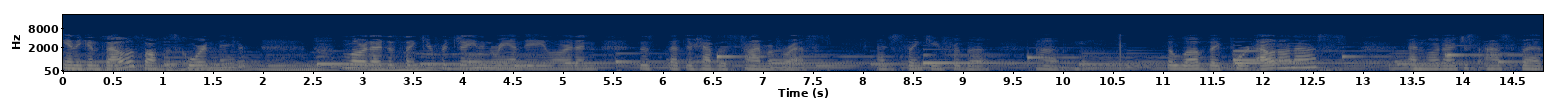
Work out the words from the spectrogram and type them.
Annie Gonzalez, Office Coordinator. Lord, I just thank you for Jane and Randy, Lord, and this, that they have this time of rest. I just thank you for the um, the love they've poured out on us. And Lord, I just ask that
